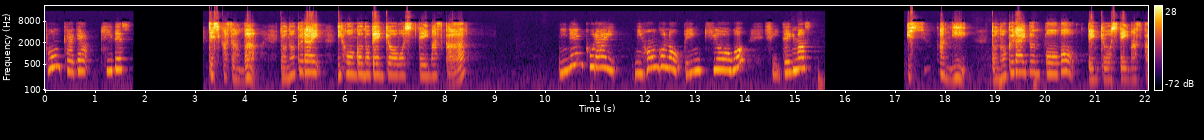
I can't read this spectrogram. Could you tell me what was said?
文化が好きです。ジェシカさんはどのぐらい日本語の勉強をしていますか？2年くらい日本語の勉強をしています。?1 週間にどのぐらい文法を勉強していますか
